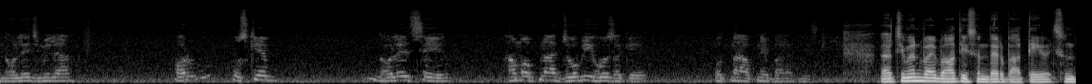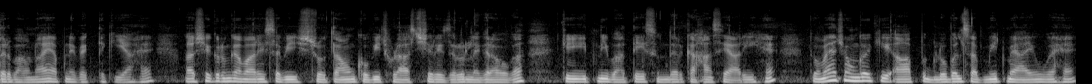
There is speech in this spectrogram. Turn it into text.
नॉलेज मिला। और उसके नॉलेज से हम अपना जो भी हो सके उतना आपने भारत देश के चिमन भाई, बहुत ही सुंदर बातें, सुंदर भावनाएँ आपने व्यक्त किया है। आशा करूँगा हमारे सभी श्रोताओं को भी थोड़ा आश्चर्य ज़रूर लग रहा होगा कि इतनी बातें सुंदर कहाँ से आ रही हैं। तो मैं चाहूँगा कि आप ग्लोबल सबमिट में आए हुए हैं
